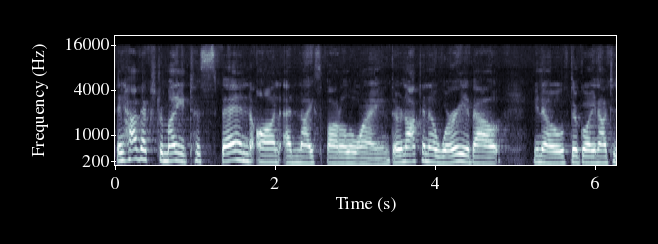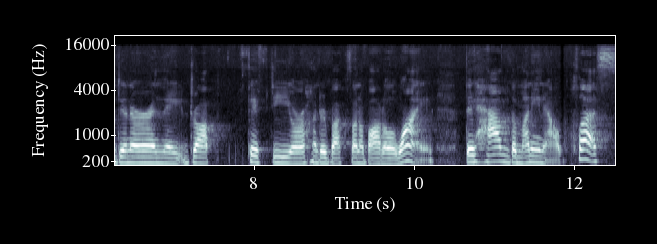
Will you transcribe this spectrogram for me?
they have extra money to spend on a nice bottle of wine. They're not going to worry about, you know, if they're going out to dinner and they drop 50 or 100 bucks on a bottle of wine. They have the money now. Plus,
